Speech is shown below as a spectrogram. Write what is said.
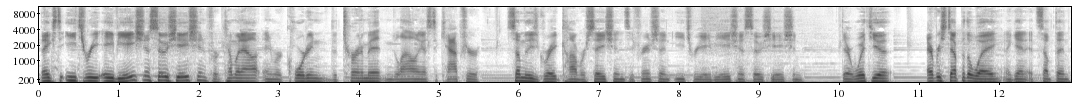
Thanks to E3 Aviation Association for coming out and recording the tournament and allowing us to capture some of these great conversations. If you're interested in E3 Aviation Association, they're with you every step of the way. And again, it's something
